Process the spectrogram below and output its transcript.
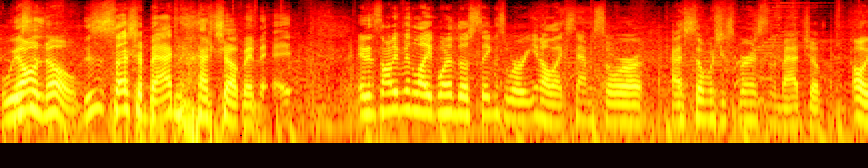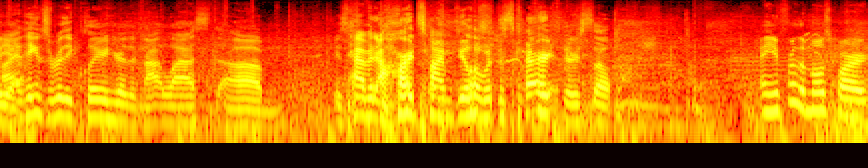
we This all is- know. this is such a bad matchup, and and it's not even like one of those things where you know like Samsora has so much experience in the matchup. Oh, yeah. I think it's really clear here that Not Last um, is having a hard time dealing with this character. So And for the most part,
